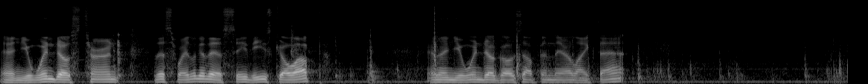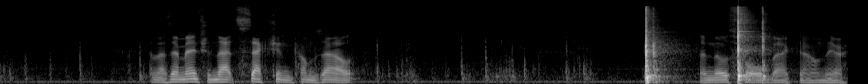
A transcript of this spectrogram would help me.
and your windows turn this way. Look at this. See, these go up, and then your window goes up in there like that. And as I mentioned, that section comes out. And those fold back down there.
